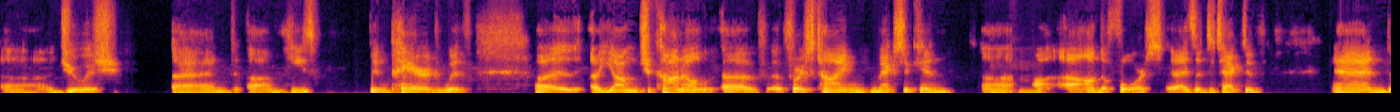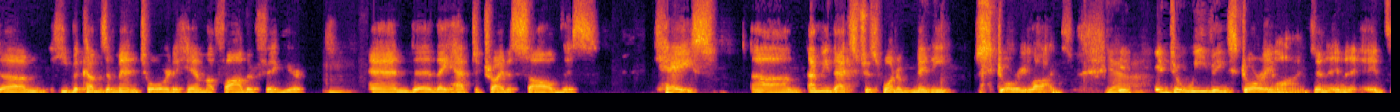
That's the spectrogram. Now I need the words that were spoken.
uh, Jewish, and um, he's been paired with uh, a young Chicano, uh, first time Mexican uh, Mhm. on, on the force as a detective. And um, he becomes a mentor to him, a father figure. Mm. And uh, they have to try to solve this case. Um, I mean, that's just one of many storylines, yeah. interweaving storylines, and in, it's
